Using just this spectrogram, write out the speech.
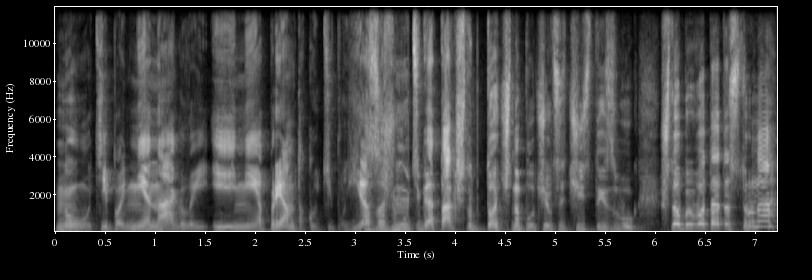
Ну, типа, не наглый и не прям такой, типа, я зажму тебя так, чтобы точно получился чистый звук. Чтобы вот эта струна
